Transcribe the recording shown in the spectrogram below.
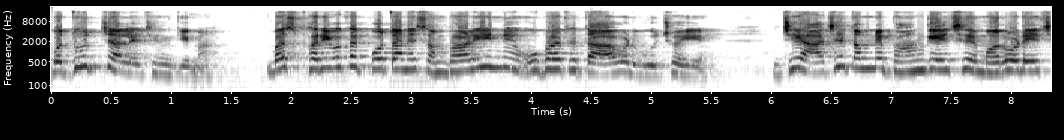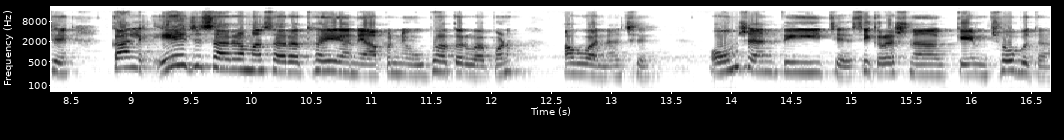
બધું જ ચાલે જિંદગીમાં. બસ ફરી વખત પોતાને સંભાળીને ઊભા થતાં આવડવું જોઈએ. જે આજે તમને ભાંગે છે, મરોડે છે, કાલ એ જ સારામાં સારા થઈ અને આપણને ઊભા કરવા પણ આવવાના છે. ઓમ શાંતિ, જય શ્રી કૃષ્ણ, કેમ છો બધા?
